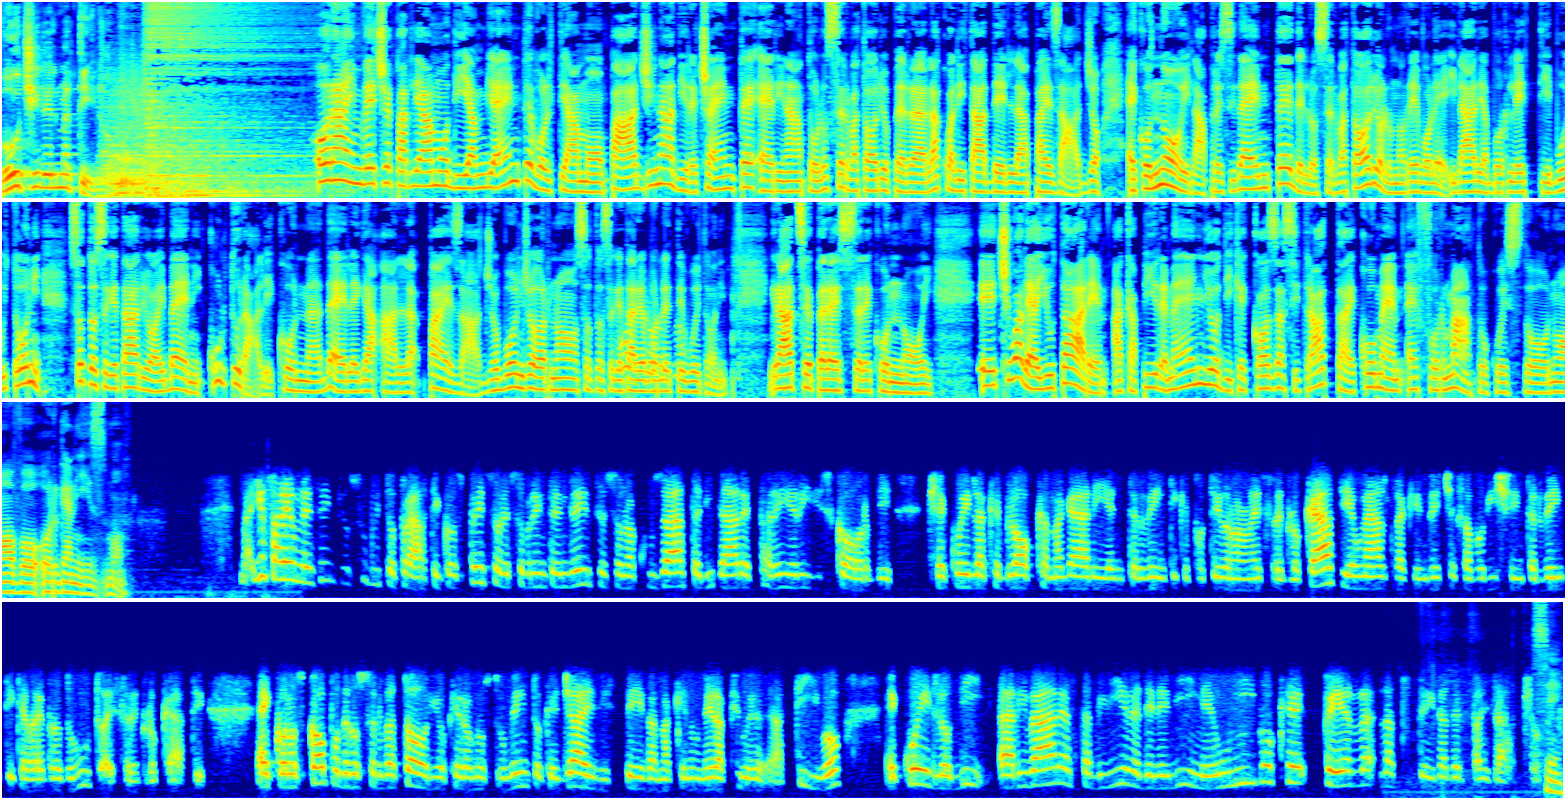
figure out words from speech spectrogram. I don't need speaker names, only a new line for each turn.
Voci del mattino.
Ora invece parliamo di ambiente, voltiamo pagina. Di recente è rinato l'Osservatorio per la qualità del paesaggio. È con noi la Presidente dell'Osservatorio, l'onorevole Ilaria Borletti Buitoni, sottosegretario ai beni culturali con delega al paesaggio. Buongiorno sottosegretario
Buongiorno.
Borletti Buitoni, grazie per essere con noi. E ci vuole aiutare a capire meglio di che cosa si tratta e come è formato questo nuovo organismo.
Ma io farei un esempio subito pratico. Spesso le sovrintendenze sono accusate di dare pareri discordi. C'è quella che blocca magari interventi che potevano non essere bloccati e un'altra che invece favorisce interventi che avrebbero dovuto essere bloccati. Ecco, lo scopo dell'osservatorio, che era uno strumento che già esisteva ma che non era più attivo, è quello di arrivare a stabilire delle linee univoche per la tutela del paesaggio.
Sì.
